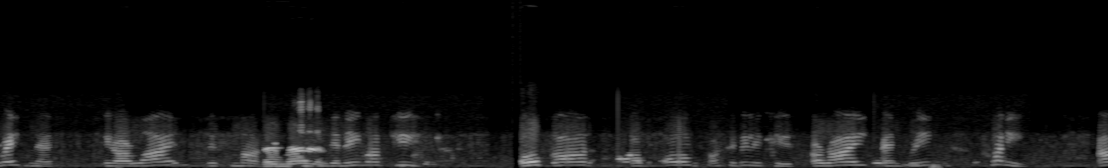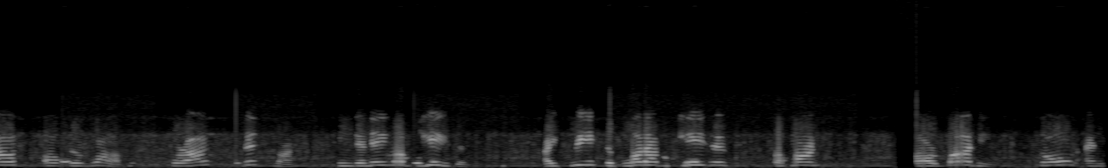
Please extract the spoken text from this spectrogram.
greatness in our lives this month. Amen. In the name of Jesus. O God of all possibilities, arise and bring honey out of the rock for us this month. In the name of Jesus. I plead the blood of Jesus upon our body, soul, and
